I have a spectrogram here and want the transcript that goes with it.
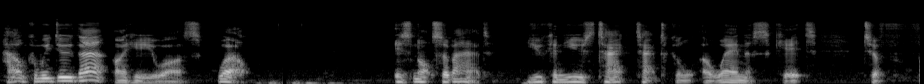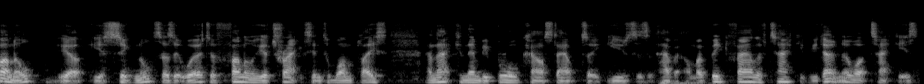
How can we do that? I hear you ask. Well, it's not so bad. You can use TAK, Tactical Awareness Kit, to funnel your, your signals, as it were, to funnel your tracks into one place, and that can then be broadcast out to users that have it. I'm a big fan of TAK. If you don't know what TAK is,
